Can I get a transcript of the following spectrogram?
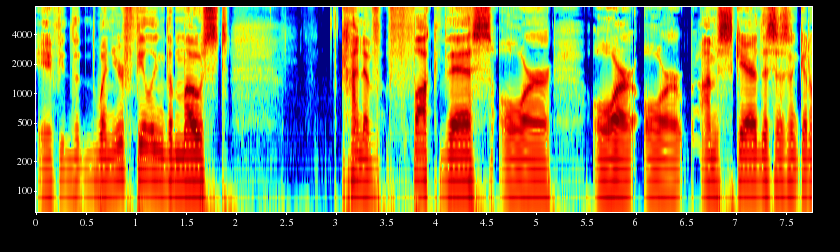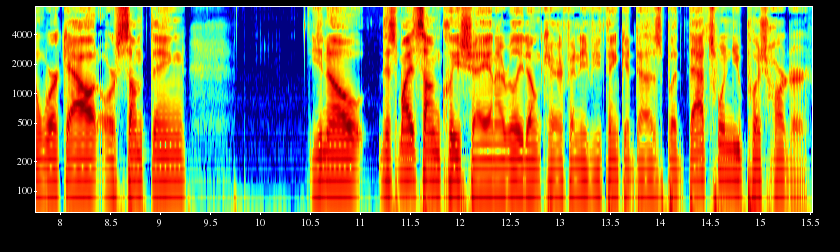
if when you're feeling the most kind of fuck this or or or I'm scared this isn't going to work out or something you know this might sound cliche and I really don't care if any of you think it does but that's when you push harder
